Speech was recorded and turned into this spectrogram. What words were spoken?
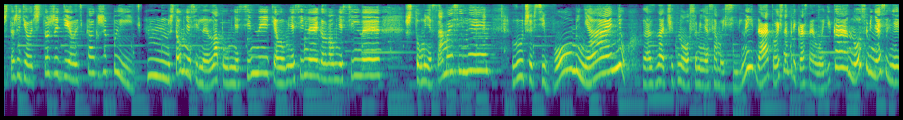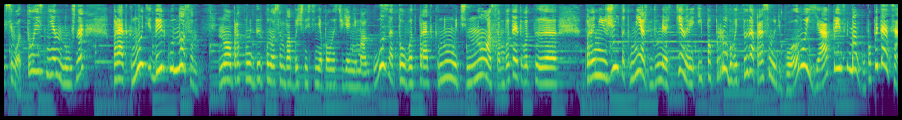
что же делать, что же делать, как же быть? Хм, что у меня сильное? Лапы у меня сильные, тело у меня сильное, голова у меня сильная. Что у меня самое сильное? Лучше всего у меня нюх. А значит, нос у меня самый сильный. Да, точно, прекрасная логика. Нос у меня сильнее всего. То есть мне нужно проткнуть дырку носом. Но проткнуть дырку носом в обычной стене полностью я не могу. Зато вот проткнуть носом вот этот вот э, промежуток между двумя стенами и попробовать попробовать туда просунуть голову, я, в принципе, могу попытаться.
